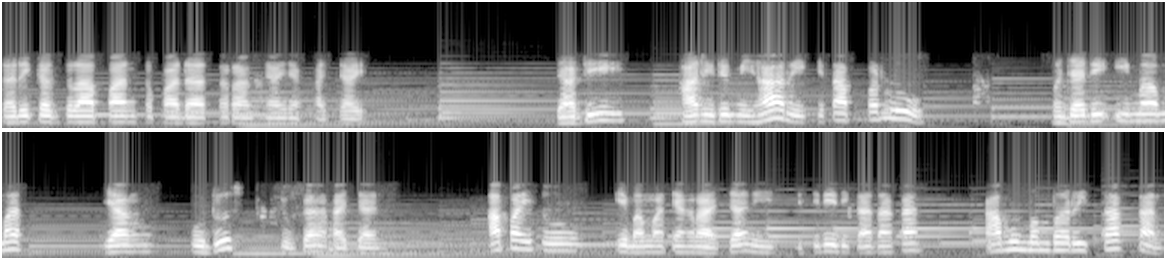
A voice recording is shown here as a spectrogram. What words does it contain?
dari kegelapan kepada terangnya yang ajaib. Jadi, hari demi hari kita perlu menjadi imamat yang kudus juga rajani. Apa itu imamat yang rajani? Di sini dikatakan kamu memberitakan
